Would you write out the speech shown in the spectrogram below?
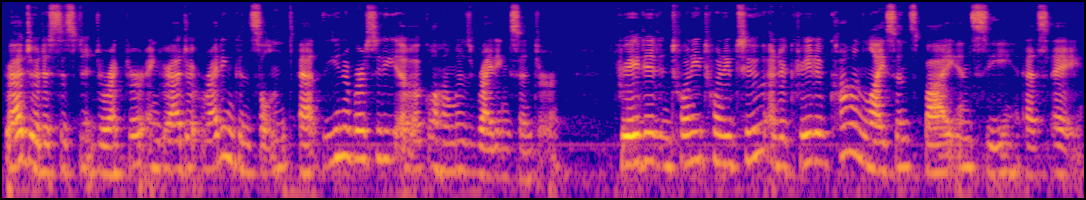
Graduate Assistant Director and Graduate Writing Consultant at the University of Oklahoma's Writing Center created in 2022 under Creative Commons license by NCSA.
